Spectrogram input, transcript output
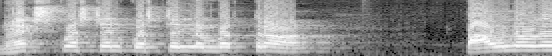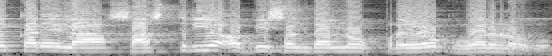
નેક્સ્ટ ક્વેશ્ચન ક્વેશ્ચન નંબર ત્રણ પાવલોવે કરેલા શાસ્ત્રીય અભિસંધાનનો પ્રયોગ વર્ણવો.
